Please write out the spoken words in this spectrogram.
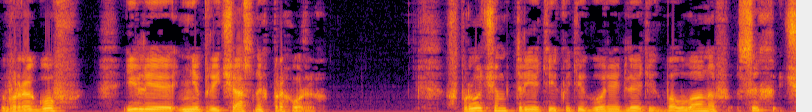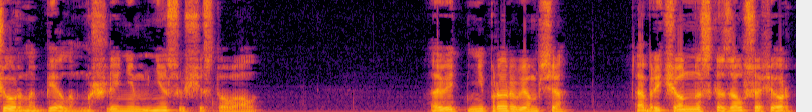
врагов или непричастных прохожих. Впрочем, третьей категории для этих болванов с их черно-белым мышлением не существовало. «А ведь не прорвемся», — обреченно сказал шофер.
